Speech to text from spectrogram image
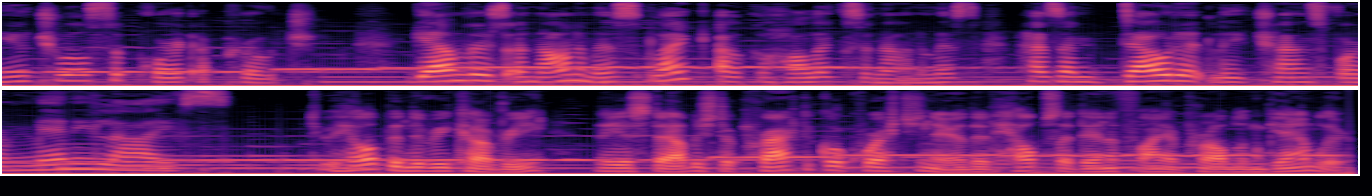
mutual support approach. Gamblers Anonymous, like Alcoholics Anonymous, has undoubtedly transformed many lives. To help in the recovery, they established a practical questionnaire that helps identify a problem gambler.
